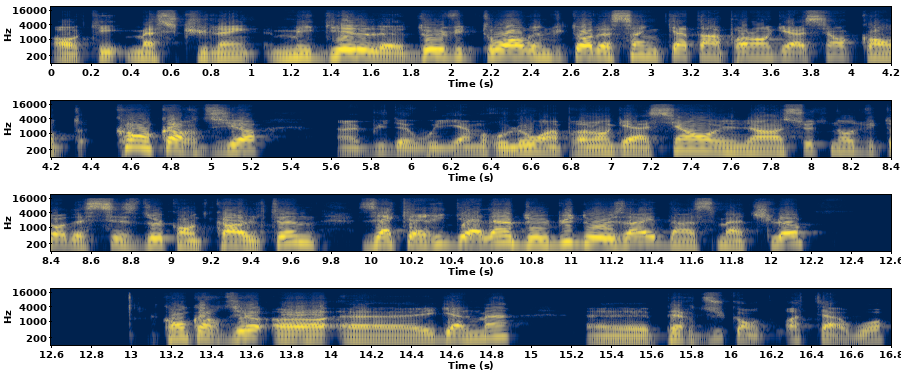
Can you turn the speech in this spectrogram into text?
OK, masculin. McGill, deux victoires, une victoire de 5-4 en prolongation contre Concordia. Un but de William Rouleau en prolongation. ensuite, une autre victoire de 6-2 contre Carlton. Zachary Galland, deux buts, deux aides dans ce match-là. Concordia a également perdu contre Ottawa.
